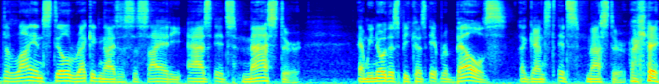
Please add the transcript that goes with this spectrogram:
the lion still recognizes society as its master. And we know this because it rebels against its master. Okay,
